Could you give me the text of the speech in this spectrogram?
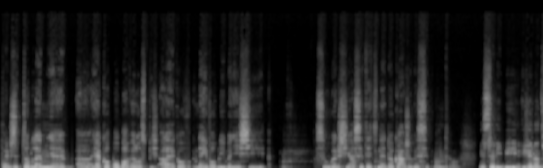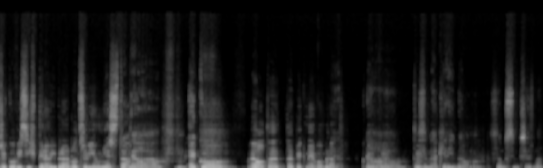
Takže tohle hmm. mě uh, jako pobavilo spíš, ale jako nejvoblíbenější jsou verši asi teď nedokážu vysypat. Hmm. Jo. Mně se líbí, že nad řekou vysí špinavý prádlo celého města. Jo, jo. jako, jo, to je, to je pěkný obrat. Jo, jo, to hmm. se mi taky líbilo, no. to se musím přiznat.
